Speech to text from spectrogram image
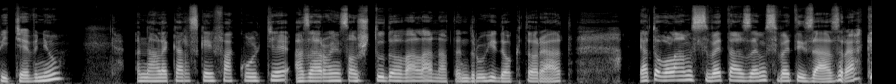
pitevňu na lekárskej fakulte a zároveň som študovala na ten druhý doktorát. Ja to volám Sveta Zem, Svetý zázrak,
